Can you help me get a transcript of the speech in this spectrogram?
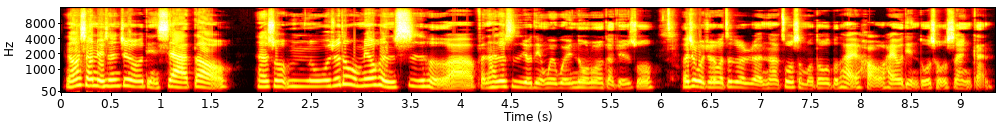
然后小女生就有点吓到，他说：“嗯，我觉得我没有很适合啊，反正他就是有点唯唯诺诺的感觉说，而且我觉得我这个人呢、做什么都不太好，还有点多愁善感。”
